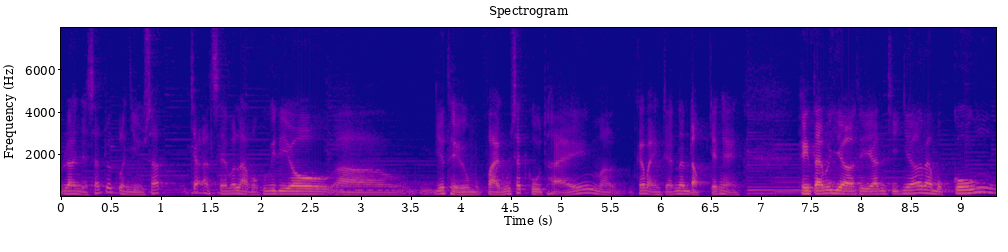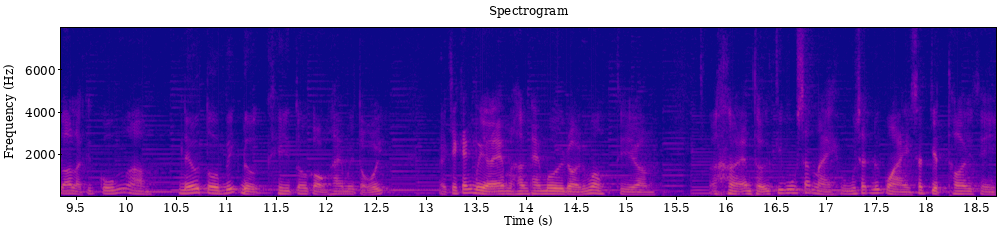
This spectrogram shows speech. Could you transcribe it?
ra nhà sách rất là nhiều sách chắc anh sẽ phải làm một cái video uh, giới thiệu một vài cuốn sách cụ thể mà các bạn trở nên đọc chẳng hạn. Hiện tại bây giờ thì anh chỉ nhớ ra một cuốn đó là cái cuốn uh, nếu tôi biết được khi tôi còn 20 tuổi. Ờ, chắc chắn bây giờ em là hơn 20 rồi đúng không? Thì uh, em thử kiếm cuốn sách này cuốn sách nước ngoài sách dịch thôi thì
